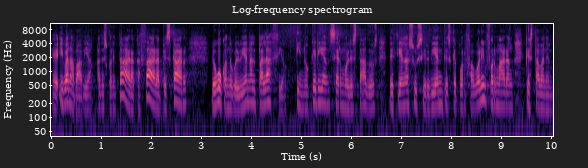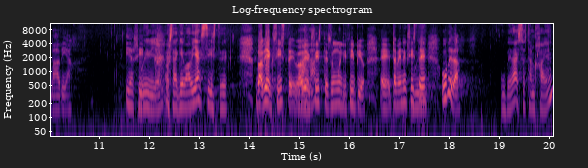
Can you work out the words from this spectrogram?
eh, iban a Bavia a desconectar, a cazar, a pescar. Luego, cuando volvían al palacio y no querían ser molestados, decían a sus sirvientes que por favor informaran que estaban en Babia. Y así. Muy bien, o sea que Babia existe. Babia existe, Babia existe, es un municipio. Eh, también existe Úbeda. ¿Úbeda? ¿Eso está en Jaén?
